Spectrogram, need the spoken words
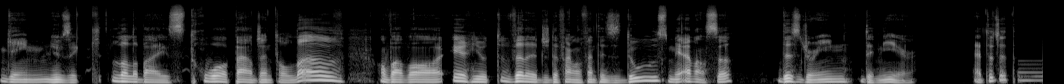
Game Music Lullabies 3 par Gentle Love. On va avoir Eriot Village de Final Fantasy XII, mais avant ça, This Dream de Nier. À tout de suite!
